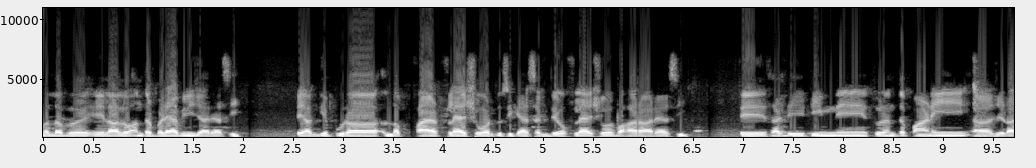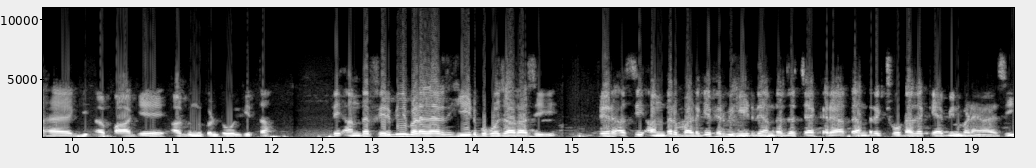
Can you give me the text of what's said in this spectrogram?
ਮਤਲਬ ਇਹ ਲਾ ਲਓ ਅੰਦਰ ਬੜਿਆ ਵੀ ਨਹੀਂ ਜਾ ਰਿਹਾ ਸੀ। ਤੇ ਅੱਗੇ ਪੂਰਾ ਫਾਇਰ ਫਲੈਸ਼ ਓਵਰ ਤੁਸੀਂ ਕਹਿ ਸਕਦੇ ਹੋ ਫਲੈਸ਼ ਓਵਰ ਬਾਹਰ ਆ ਰਿਹਾ ਸੀ। ਤੇ ਸਾਡੀ ਟੀਮ ਨੇ ਤੁਰੰਤ ਪਾਣੀ ਜਿਹੜਾ ਹੈ ਪਾ ਕੇ ਅੱਗ ਨੂੰ ਕੰਟਰੋਲ ਕੀਤਾ। ਤੇ ਅੰਦਰ ਫਿਰ ਵੀ ਨਹੀਂ ਬੜਿਆ ਜਾ ਰਿਹਾ ਹੀਟ ਬਹੁਤ ਜ਼ਿਆਦਾ ਸੀਗੀ ਫਿਰ ਅਸੀਂ ਅੰਦਰ ਵੜ ਕੇ ਫਿਰ ਵੀ ਹੀਟ ਦੇ ਅੰਦਰ ਜਦ ਚੈੱਕ ਕਰਿਆ, ਤੇ ਅੰਦਰ ਇੱਕ ਛੋਟਾ ਜਿਹਾ ਕੈਬਿਨ ਬਣਿਆ ਹੋਇਆ ਸੀ।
